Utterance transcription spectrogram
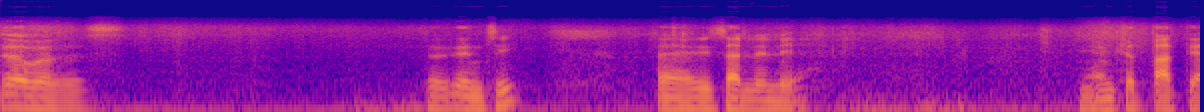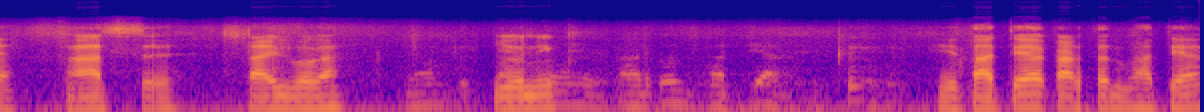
जबरदस्त. तर त्यांची तयारी चाललेली आहे. आणि आमच्या तात्या. असं. स्टाईल बघा. युनिक हे तात्या काढतात भात्या.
